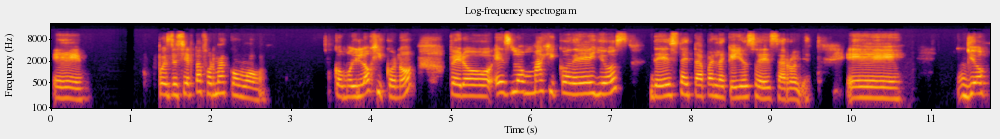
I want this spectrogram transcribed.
eh, pues de cierta forma como, como ilógico, ¿no? Pero es lo mágico de ellos, de esta etapa en la que ellos se desarrollan. yo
